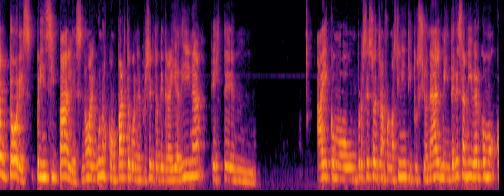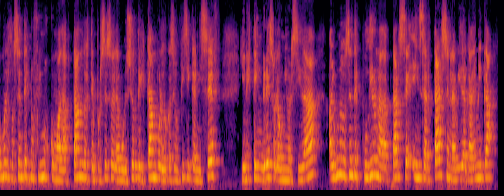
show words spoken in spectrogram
autores principales? ¿no? Algunos comparto con el proyecto que traía Dina. Este, em, hay como un proceso de transformación institucional. Me interesa a mí ver cómo, los docentes nos fuimos como adaptando a este proceso de la evolución del campo de la educación física en ISEF y en este ingreso a la universidad. Algunos docentes pudieron adaptarse e insertarse en la vida académica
